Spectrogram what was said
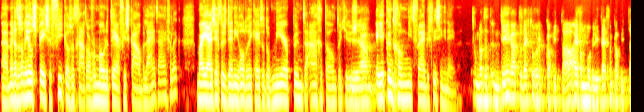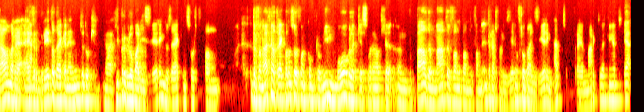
Um, en dat is dan heel specifiek als het gaat over monetair fiscaal beleid eigenlijk. Maar jij zegt dus, Danny Roderick heeft het op meer punten aangetoond, dat je dus, ja, je kunt gewoon niet vrij beslissingen nemen. Omdat het meteen gaat het echt over kapitaal, ah, van mobiliteit van kapitaal, maar hij, hij Ja. verbreedt dat eigenlijk en hij noemt het ook ja, hyperglobalisering. Dus eigenlijk een soort van, ervan uitgaan dat er eigenlijk wel een soort van compromis mogelijk is, waarin dat je een bepaalde mate van, van, van internationalisering of globalisering hebt, waar je marktwerking hebt, Ja.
